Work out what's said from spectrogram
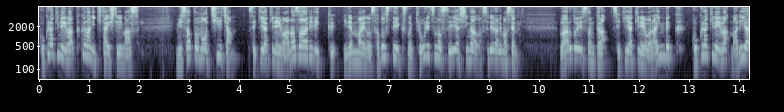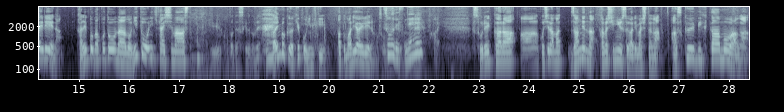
小倉記念はククナに期待しています三里のちーちゃん関谷記念はアナザーリリック2年前のサドステークスの強烈な制足が忘れられません。ワールドエースさんから関谷記念はラインベック小倉記念はマリア・エレーナ金子誠オーナーの2頭に期待します。ということですけれどもね、はい。ラインベックが結構人気。あとマリア・エレーナもそうですけれどもそうですね。はい、それからあーこちら、ま、残念な悲しいニュースがありましたがアスク・ビクター・モアが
